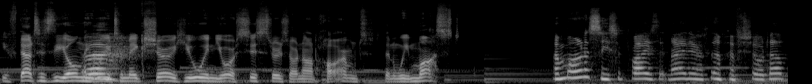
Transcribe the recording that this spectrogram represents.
If that is the only way ah. to make sure you and your sisters are not harmed, then we must. I'm honestly surprised that neither of them have showed up.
